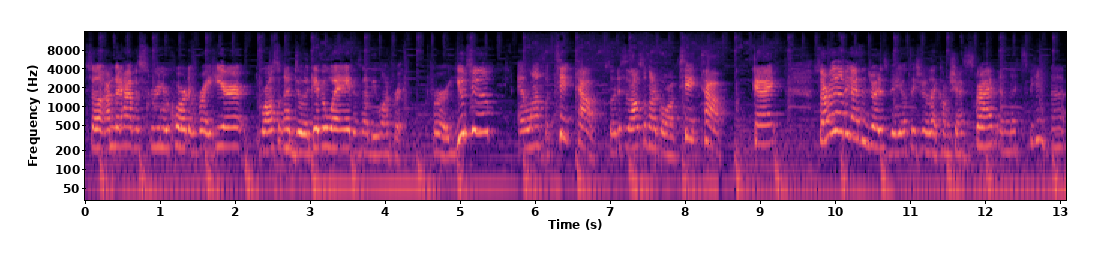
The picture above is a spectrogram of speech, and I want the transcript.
So I'm gonna have a screen recorded right here. We're also gonna do a giveaway. There's gonna be one for, for YouTube and one for TikTok. So this is also gonna go on TikTok, okay? So I really hope you guys enjoyed this video. Please sure to like, comment, share, and subscribe, and let's begin. Uh,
